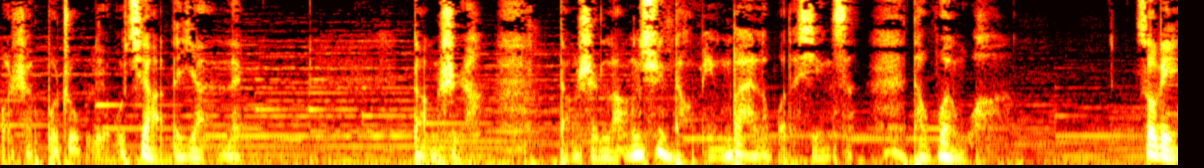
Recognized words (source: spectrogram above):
我忍不住流下了眼泪。当时啊，当时狼训导明白了我的心思，他问我：“苏比，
